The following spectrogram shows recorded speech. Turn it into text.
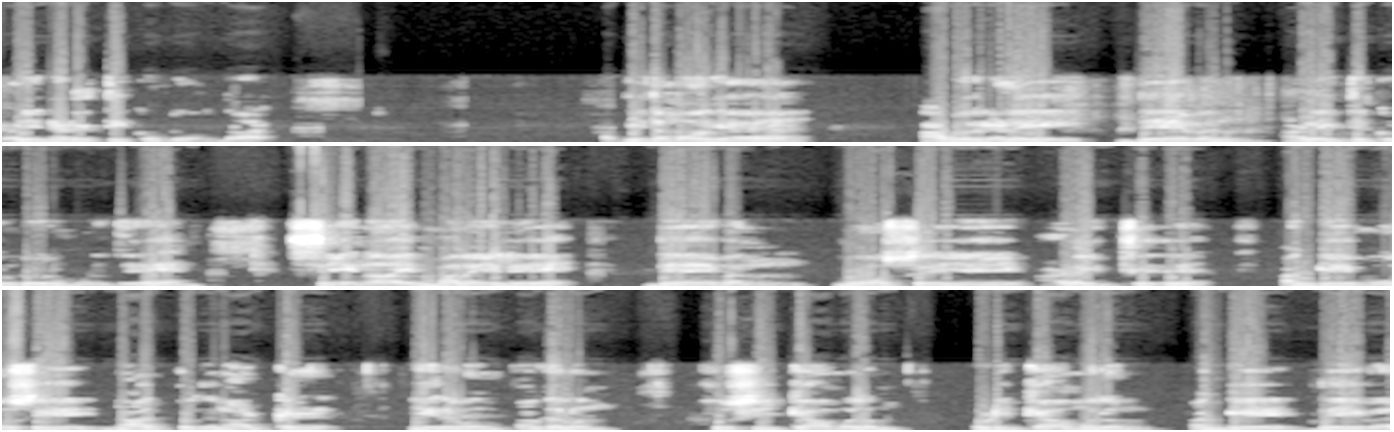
வழிநடத்தி கொண்டு வந்தார். அவ்விதமாக அவர்களை தேவன் அழைத்து கொண்டு வரும் பொழுது சீனாய் மலையிலே தேவன் மோசையை அழைத்து அங்கே மோசே நாற்பது நாட்கள் இரவும் பகலும் புசிக்காமலும் குடிக்காமலும் அங்கே தேவ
